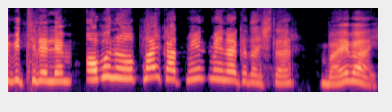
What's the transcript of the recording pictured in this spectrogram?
Videomuzu bitirelim. Abone olup like atmayı unutmayın arkadaşlar. Bay bay.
